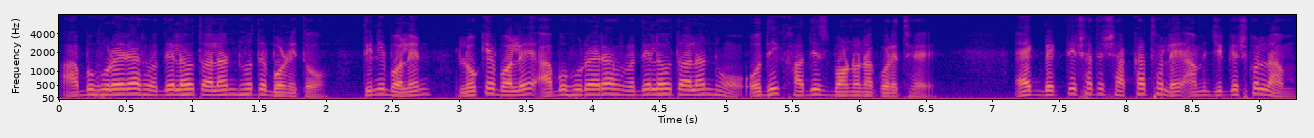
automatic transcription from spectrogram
আবু হুরাইরা হ্রদেলাহ তাল্লাহ্ন হতে বর্ণিত। তিনি বলেন, লোকে বলে, আবু হুরাইরা হ্রদেলাহ তালাহ অধিক হাদিস বর্ণনা করেছে। এক ব্যক্তির সাথে সাক্ষাৎ হলে আমি জিজ্ঞেস করলাম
